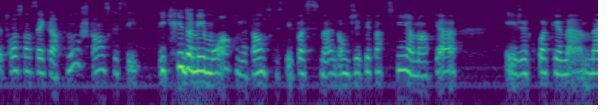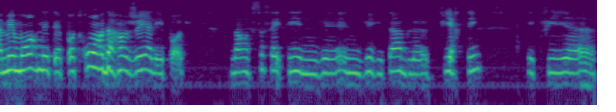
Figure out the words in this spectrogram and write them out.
de 350 mots, je pense que c'est écrit de mémoire. Je pense que c'est pas si mal. Donc, j'étais particulièrement fière et je crois que ma, ma mémoire n'était pas trop en danger à l'époque. Donc, ça, ça a été une, une véritable fierté. Et puis, euh,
